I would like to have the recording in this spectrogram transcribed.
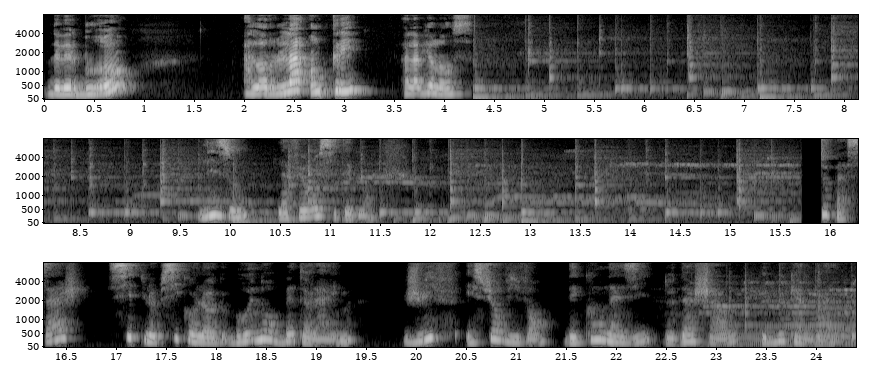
de leur bourreau, alors là, on crie à la violence. Lisons La férocité blanche. Ce passage cite le psychologue Bruno Bettelheim, juif et survivant des camps nazis de Dachau et Buchenwald.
